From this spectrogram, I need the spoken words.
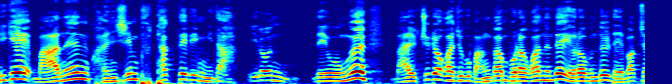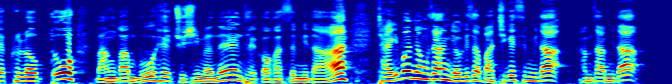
이게 많은 관심 부탁드립니다. 이런 내용을 말 줄여 가지고 망간부라고 하는데 여러분들 네박자 클럽도 망간부 해주시면 될 것 같습니다. 자, 이번 영상 여기서 마치겠습니다. 감사합니다.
